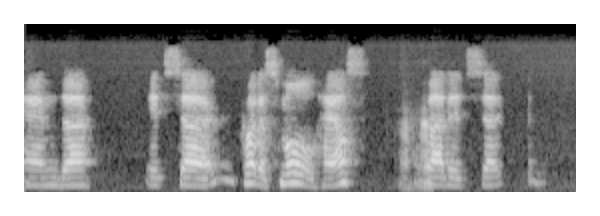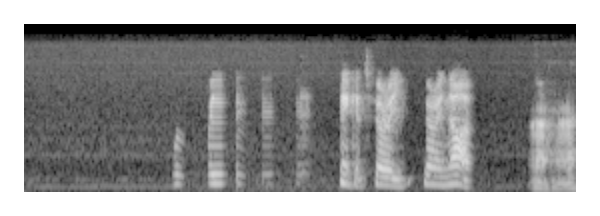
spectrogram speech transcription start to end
and uh, it's uh, quite a small house, uh-huh. but it's uh, we think it's very very nice. Uh-huh.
